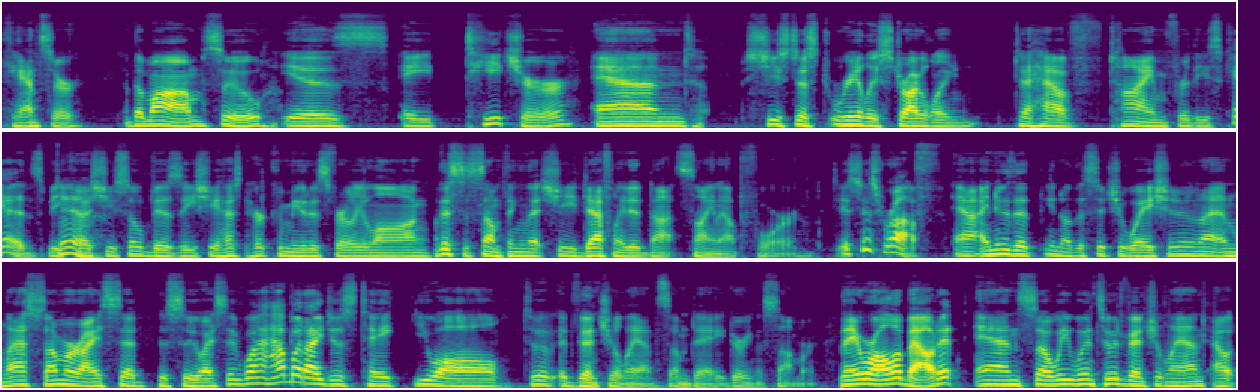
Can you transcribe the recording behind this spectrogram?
cancer. The mom, Sue, is a teacher and she's just really struggling to have time for these kids because Yeah. she's so busy. She has her commute is fairly long. This is something that she definitely did not sign up for. It's just rough. I knew that you know the situation, and, I, and last summer I said to Sue, I said, "Well, how about I just take you all to Adventureland someday during the summer?" They were all about it, and so we went to Adventureland out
